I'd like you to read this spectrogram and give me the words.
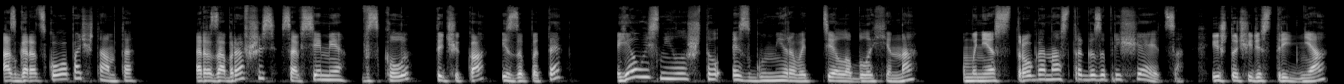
а с городского почтамта. Разобравшись со всеми вскл, ТЧК и ЗПТ, я уяснила, что эсгумировать тело Блохина мне строго-настрого запрещается, и что через три дня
